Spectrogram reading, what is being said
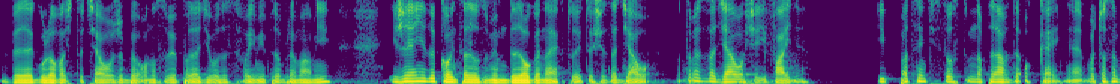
wyregulować to ciało, żeby ono sobie poradziło ze swoimi problemami i że ja nie do końca rozumiem drogę, na której to się zadziało. Natomiast zadziało się i fajnie. I pacjenci są z tym naprawdę ok, nie? Bo czasem,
